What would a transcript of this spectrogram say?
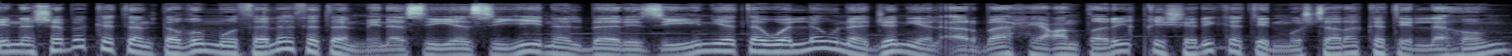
إن شبكة تضم ثلاثة من السياسيين البارزين يتولون جني الأرباح عن طريق شركة مشتركة لهم،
